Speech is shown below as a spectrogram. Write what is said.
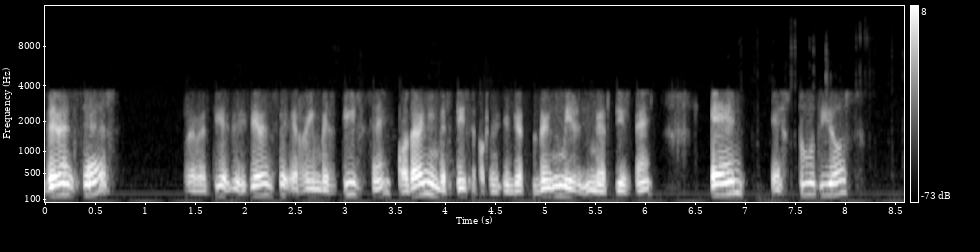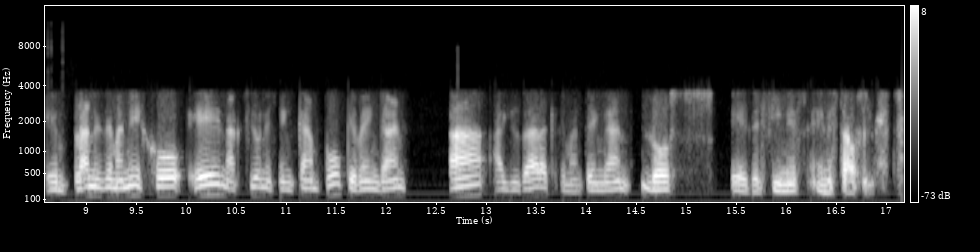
deben ser revertir, deben reinvertirse o deben invertirse porque deben invertirse en estudios, en planes de manejo, en acciones en campo que vengan a ayudar a que se mantengan los eh, delfines en estado silvestre.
